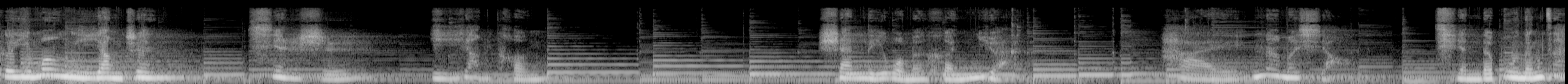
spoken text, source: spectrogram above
可以梦一样真，现实一样疼。山离我们很远，海那么小，浅的不能再。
